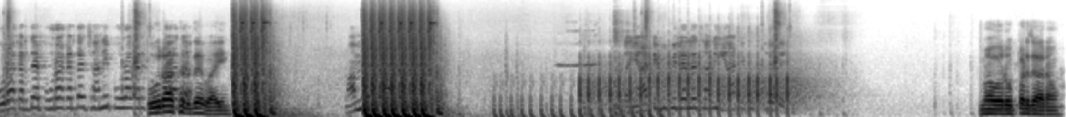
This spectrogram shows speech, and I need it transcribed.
पूरा कर दे पूरा कर दे छानी पूरा कर पूरा कर दे। भाई। मम्मी तो यहाँ टीपी भी ले ले छानी यहाँ टीपी ले ले। मैं और ऊपर जा रहा हूँ।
